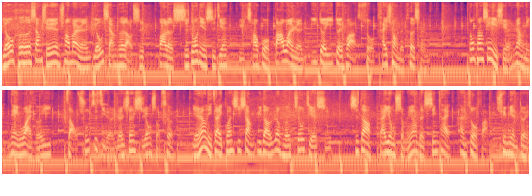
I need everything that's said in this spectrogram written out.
由和合商学院创办人游祥和老师花了十多年时间，与超过八万人一对一对话所开创的课程。东方心理学让你内外合一，找出自己的人生使用手册，也让你在关系上遇到任何纠结时，知道该用什么样的心态和做法去面对。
